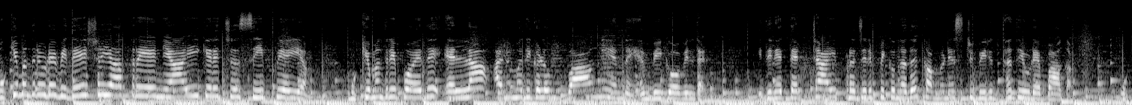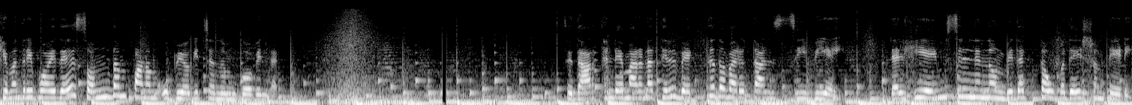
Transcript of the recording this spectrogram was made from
മുഖ്യമന്ത്രിയുടെ വിദേശയാത്രയെ ന്യായീകരിച്ച് സി പി ഐ എം. മുഖ്യമന്ത്രി പോയത് എല്ലാ അനുമതികളും വാങ്ങിയെന്ന് എം വി ഗോവിന്ദൻ. ഇതിനെ തെറ്റായി പ്രചരിപ്പിക്കുന്നത് കമ്മ്യൂണിസ്റ്റ് വിരുദ്ധതയുടെ ഭാഗം. മുഖ്യമന്ത്രി പോയത് സ്വന്തം പണം ഉപയോഗിച്ചെന്നും ഗോവിന്ദൻ. സിദ്ധാർത്ഥന്റെ മരണത്തിൽ വ്യക്തത വരുത്താൻ സി ബി ഐ. ഡൽഹി എയിംസിൽ നിന്നും വിദഗ്ധ ഉപദേശം തേടി.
